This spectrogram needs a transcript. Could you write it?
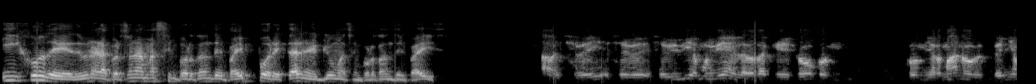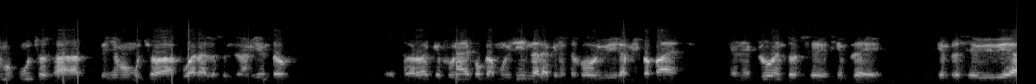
hijo de, de, una de las personas más importantes del país por estar en el club más importante del país. Ah, se, se, vivía muy bien, la verdad que yo con, con mi hermano veníamos muchos a, veníamos mucho a jugar a los entrenamientos. La verdad que fue una época muy linda la que le tocó vivir a mi papá en, el club, entonces siempre siempre se vivía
